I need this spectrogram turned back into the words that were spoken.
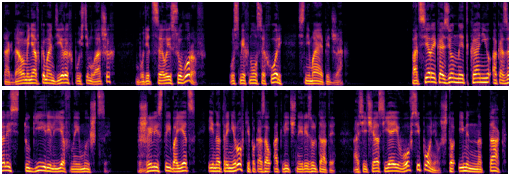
Тогда у меня в командирах, пусть и младших, будет целый Суворов», — усмехнулся Хорь, снимая пиджак. Под серой казенной тканью оказались тугие рельефные мышцы. Жилистый боец и на тренировке показал отличные результаты, а сейчас я и вовсе понял, что именно так,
